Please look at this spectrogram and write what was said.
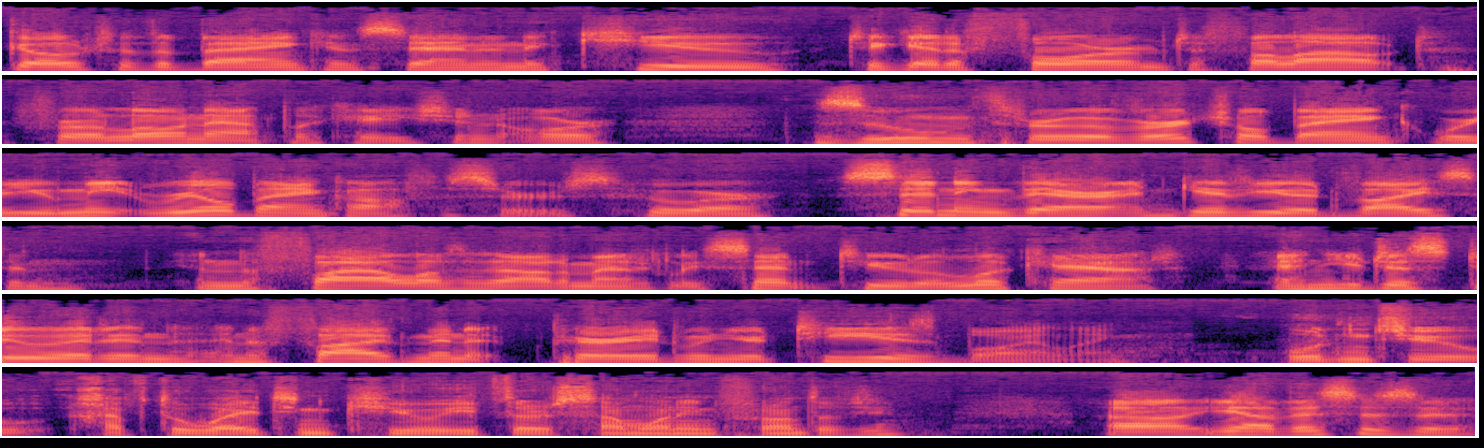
go to the bank and stand in a queue to get a form to fill out for a loan application or zoom through a virtual bank where you meet real bank officers who are sitting there and give you advice and in the file is automatically sent to you to look at and you just do it in, in a five minute period when your tea is boiling. Wouldn't you have to wait in queue if there's someone in front of you? Uh, yeah, this is a, uh,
